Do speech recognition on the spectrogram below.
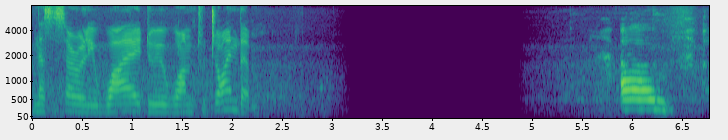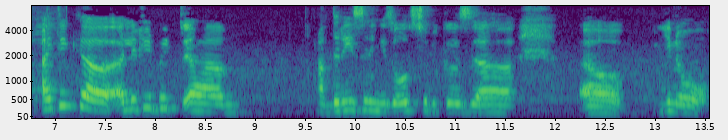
necessarily? Why do you want to join them? Um, I think uh, a little bit um, of the reasoning is also because, uh, uh, you know,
